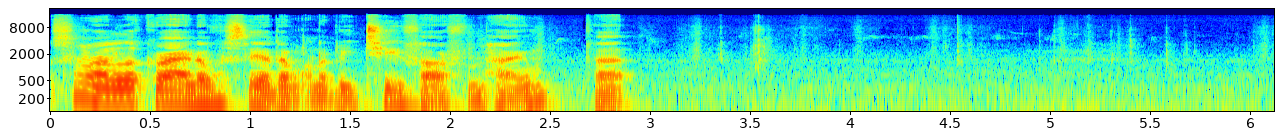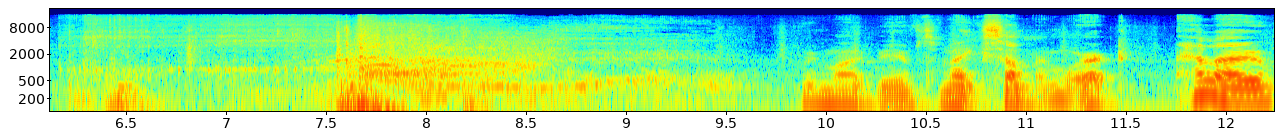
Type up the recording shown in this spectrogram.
so when I look around, obviously I don't want to be too far from home, but... We might be able to make something work. Hello.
